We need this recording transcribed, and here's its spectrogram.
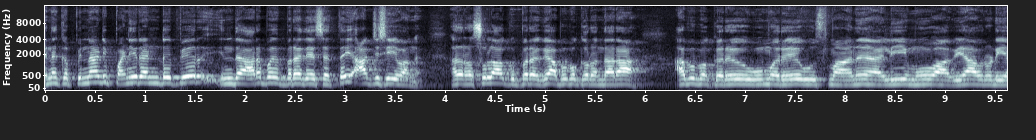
எனக்கு பின்னாடி பனிரெண்டு பேர் இந்த அரபு பிரதேசத்தை ஆட்சி செய்வாங்க. அது ரசூலாவுக்கு பிறகு அபுபக்கர் வந்தாரா? Abubakar Umar Usman Ali Muawiya அவருடைய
